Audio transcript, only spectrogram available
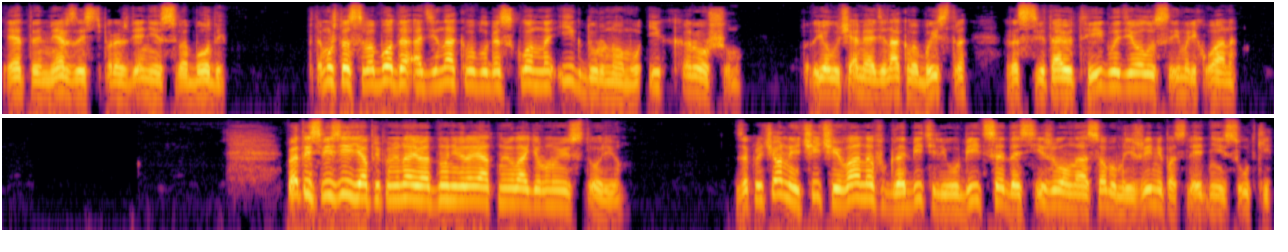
эта мерзость порождения свободы, потому что свобода одинаково благосклонна и к дурному, и к хорошему. Под ее лучами одинаково быстро расцветают и гладиолусы, и марихуана. В этой связи я припоминаю одну невероятную лагерную историю. Заключенный Чич Иванов, грабитель и убийца, досиживал на особом режиме последние сутки.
